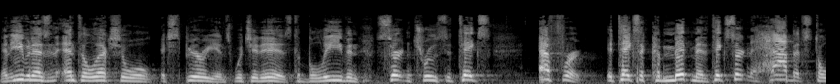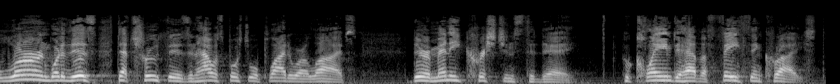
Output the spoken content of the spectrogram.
And even as an intellectual experience, which it is, to believe in certain truths, it takes effort. It takes a commitment. It takes certain habits to learn what it is that truth is and how it's supposed to apply to our lives. There are many Christians today who claim to have a faith in Christ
